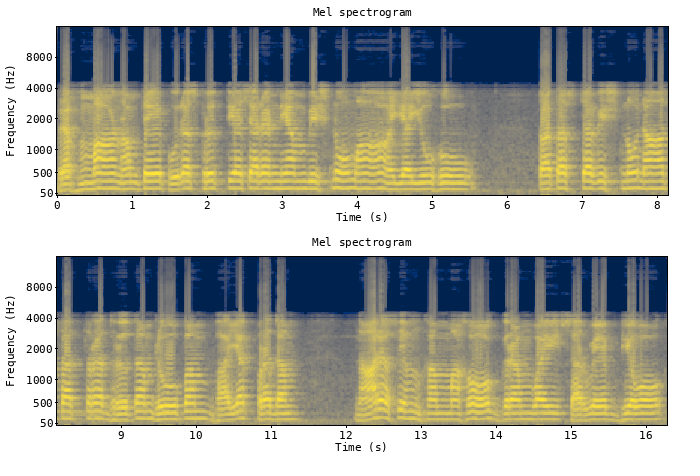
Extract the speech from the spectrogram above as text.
ब्रह्माणं ते पुरस्कृत्य शरण्यं विष्णुमाययुः। ततश्च विष्णुना तत्र धृतं रूपं भयप्रदम् नारसिंहं महोग्रं वै सर्वेभ्यो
